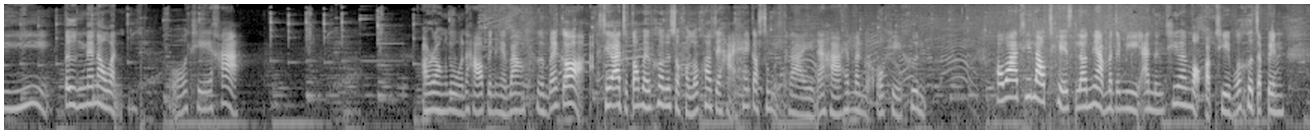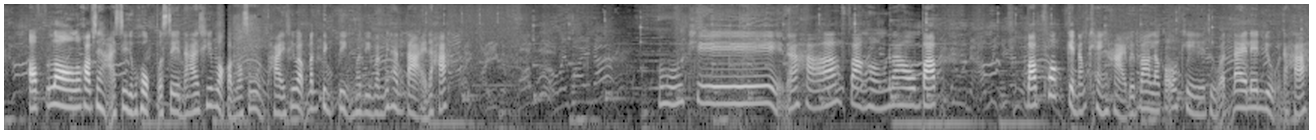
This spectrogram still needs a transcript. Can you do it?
นี่ตึงแน่นอนโอเคค่ะ เอาลองดูนะคะว่าเป็นยังไงบ้างหรือไม่ก็เชฟอาจจะต้องไปเพิ่มในส่วนของลดความเสียหายให้กับสมุนไพรนะคะ ให้มันแบบโอเคขึ้น เพราะว่าที่เราเทสแล้วเนี่ยมันจะมีอันหนึงที่มันเหมาะกับทีมก็คือจะเป็น ออฟลองลดความเสียหาย 46%นะคะที่เหมาะกับน้องสมุนไพรที่แบบมันติ่งๆ พอดีมันไม่ทันตายนะคะ โอเคนะคะ ฝั่งของเราบัฟบัฟพวกเกล็ดน้ำแข็งหายไปบ้างแล้วก็โอเค ถือว่าได้เล่นอยู่นะคะ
